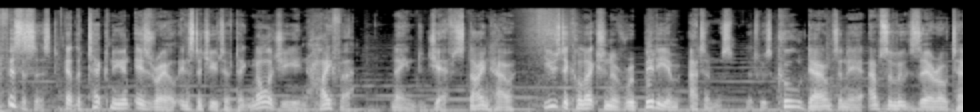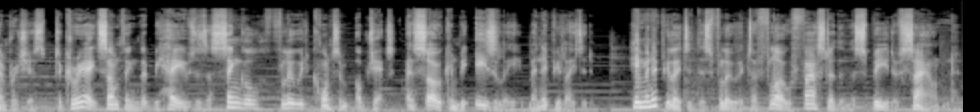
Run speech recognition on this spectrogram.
A physicist at the Technion Israel Institute of Technology in Haifa, named Jeff Steinhauer, used a collection of rubidium atoms that was cooled down to near absolute zero temperatures to create something that behaves as a single fluid quantum object and so can be easily manipulated. He manipulated this fluid to flow faster than the speed of sound,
